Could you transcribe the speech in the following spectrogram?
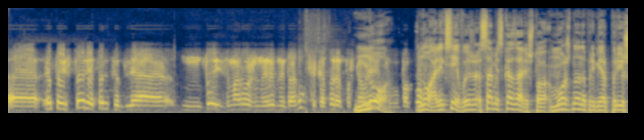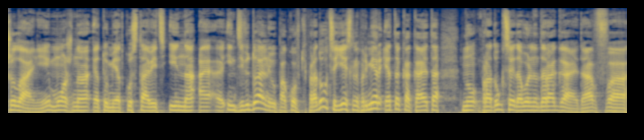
Э, эта история только для той замороженной рыбной продукции, которая поставляется но, в упаковку. Но, Алексей, вы же сами сказали, что можно, например, при желании, можно эту метку ставить и на а, э, индивидуальной упаковке продукции, если, например, это какая-то, ну, продукция довольно дорогая, да, в, э,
